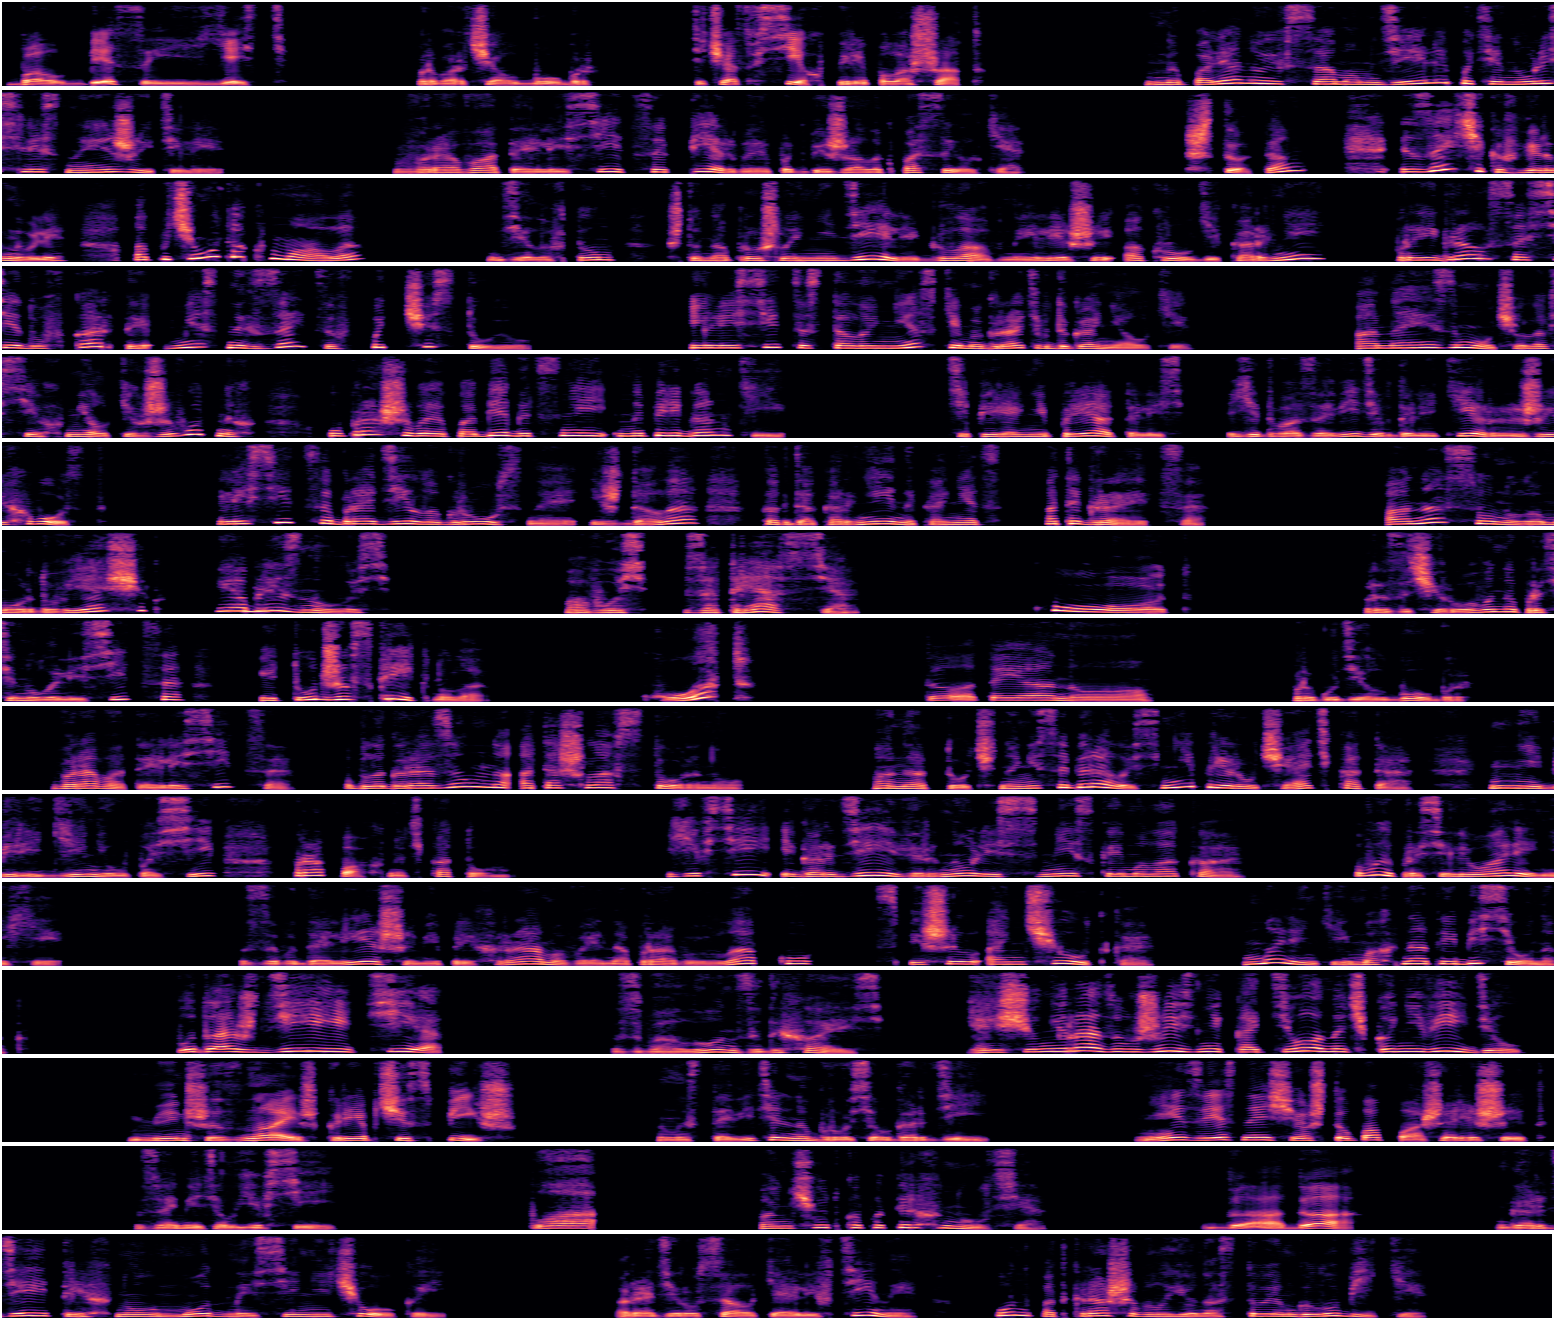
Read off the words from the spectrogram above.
«Балбесы и есть!» — проворчал бобр. Сейчас всех переполошат. На поляну и в самом деле потянулись лесные жители. Вороватая лисица первая подбежала к посылке. «Что там? Зайчиков вернули? А почему так мало?» Дело в том, что на прошлой неделе главный леший округи Корней проиграл соседу в карты местных зайцев подчистую. И лисица стала не с кем играть в догонялки. Она измучила всех мелких животных, упрашивая побегать с ней на перегонки. Теперь они прятались, едва завидев вдалеке рыжий хвост. Лисица бродила грустная и ждала, когда Корней, наконец, отыграется. Она сунула морду в ящик и облизнулась. Авось затрясся. «Кот!» Разочарованно протянула лисица и тут же вскрикнула. «Кот?» «То-то и оно», — прогудел бобр. Вороватая лисица благоразумно отошла в сторону. Она точно не собиралась ни приручать кота, ни береги, ни упаси пропахнуть котом. Евсей и Гордей вернулись с миской молока, выпросили у оленихи. За водолешами, прихрамывая на правую лапку, спешил Анчутка, маленький мохнатый бесенок. «Подождите!» — звал он, задыхаясь. «Я еще ни разу в жизни котеночка не видел!» «Меньше знаешь, крепче спишь!» — наставительно бросил Гордей. «Неизвестно еще, что папаша решит», — заметил Евсей. «Па...» Он чутко поперхнулся. «Да, да». Гордей тряхнул модной синей челкой. Ради русалки Алевтины он подкрашивал ее настоем голубики.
